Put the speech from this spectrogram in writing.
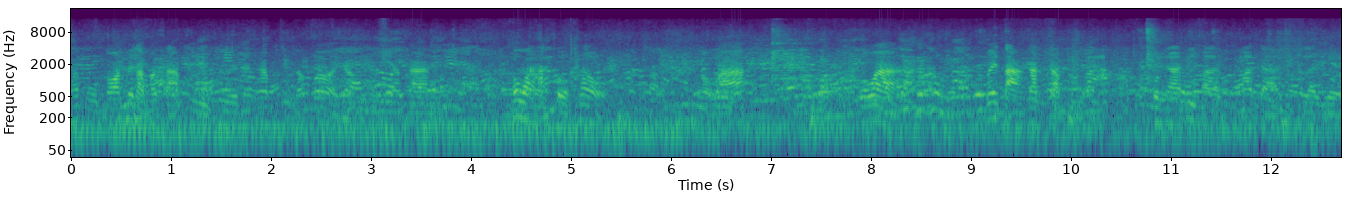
ครับผมนอนไม่หลับมาสามสี่คืนนะครับ แล้วก็ยังมีอาการผวาโศกเศร้าภาวะเพราะว่าไม่ต่างกันกับคนงานที่มามาจากอิสราเอล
